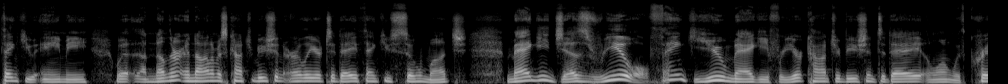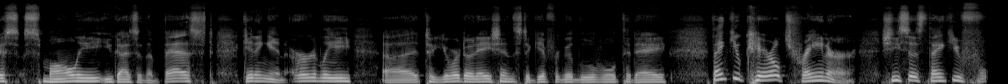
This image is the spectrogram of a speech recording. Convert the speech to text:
Thank you, Amy. Another anonymous contribution earlier today. Thank you so much, Maggie Jezreel. Thank you, Maggie, for your contribution today, along with Chris Smalley. You guys are the best. Getting in early uh, to your donations to Give for Good Louisville today. Thank you, Carol Trainer. She says thank you for,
